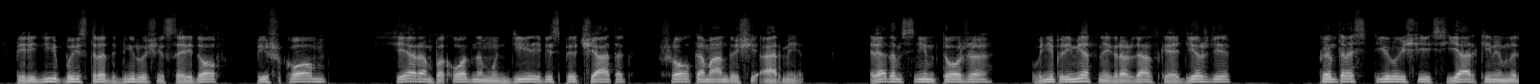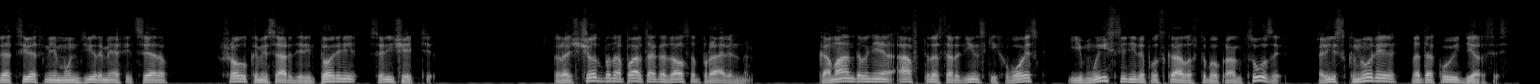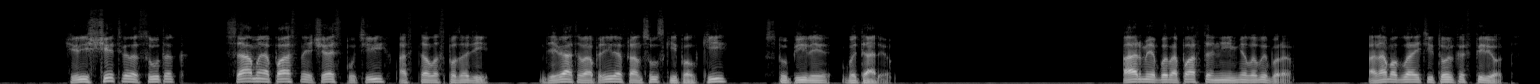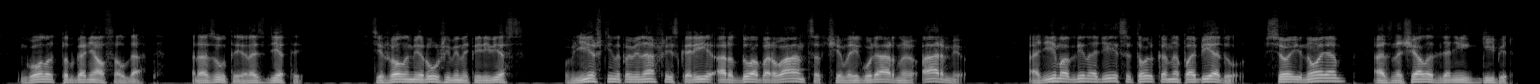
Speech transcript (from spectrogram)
Впереди быстро движущихся рядов пешком в сером походном мундире без перчаток шел командующий армией. Рядом с ним тоже в неприметной гражданской одежде, контрастирующей с яркими многоцветными мундирами офицеров, шел комиссар директории Саричетти. Расчет Бонапарта оказался правильным. Командование австро-сардинских войск и мысли не допускало, чтобы французы рискнули на такую дерзость. Через четверо суток самая опасная часть пути осталась позади. 9 апреля французские полки вступили в Италию. Армия Бонапарта не имела выбора. Она могла идти только вперед. Голод подгонял солдат, разутые, раздетые, с тяжелыми ружьями на перевес, внешне напоминавшие скорее орду оборванцев, чем регулярную армию. Они могли надеяться только на победу. Все иное означало для них гибель.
